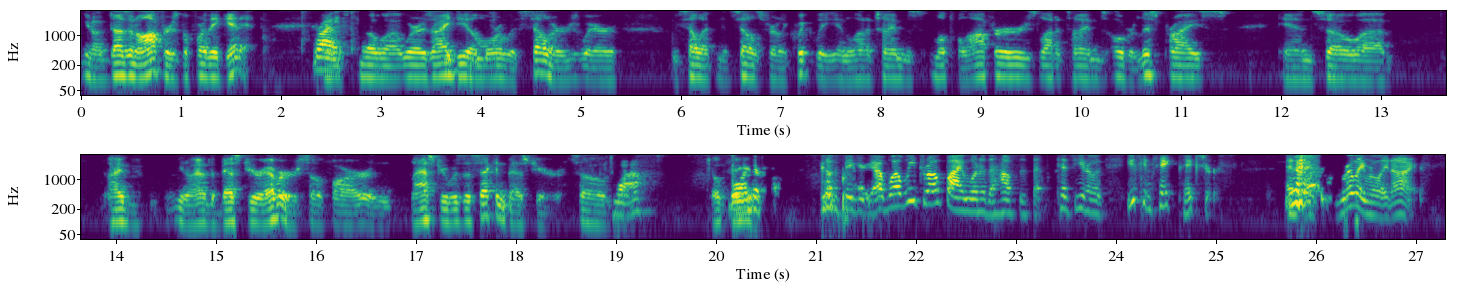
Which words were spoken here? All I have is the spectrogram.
you know a dozen offers before they get it And Right. so, uh, whereas I deal more with sellers, where we sell it and it sells fairly quickly, and a lot of times multiple offers, a lot of times over list price, and so uh, I've you know had the best year ever so far, and last year was the second best year. So Wow. go figure. Wonderful. go figure. Yeah, well, we drove by one of the houses that because you know you can take pictures, and it's really really nice,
